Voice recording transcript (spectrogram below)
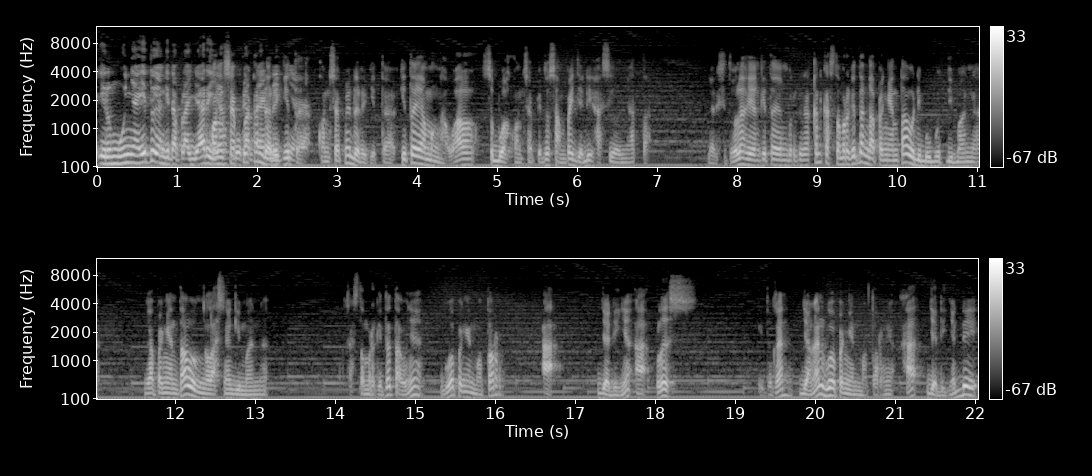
ilmunya itu yang kita pelajari ya, konsepnya bukan kan dari kita konsepnya dari kita. Kita yang mengawal sebuah konsep itu sampai jadi hasil nyata. Dari situlah yang kita yang bergerak. Kan customer kita nggak pengen tahu dibubut di mana. Nggak pengen tahu ngelasnya gimana. Customer kita taunya gue pengen motor A jadinya A plus gitu kan jangan gue pengen motornya A jadinya D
